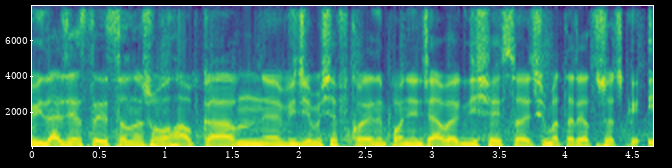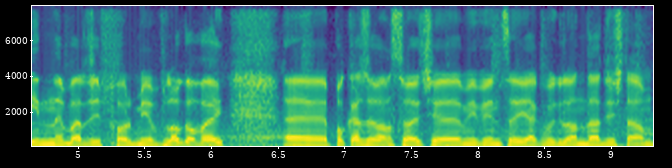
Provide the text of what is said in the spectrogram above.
widzicie, z tej strony Szymon Chałupka. Widzimy się w kolejny poniedziałek. Dzisiaj, słuchajcie, materiał troszeczkę inny, bardziej w formie vlogowej. E, pokażę wam, słuchajcie, mniej więcej jak wygląda gdzieś tam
